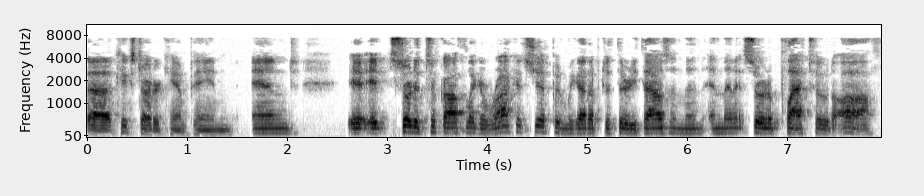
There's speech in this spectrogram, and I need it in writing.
uh, Kickstarter campaign, and it, it sort of took off like a rocket ship, and we got up to thirty thousand, and, and then it sort of plateaued off.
